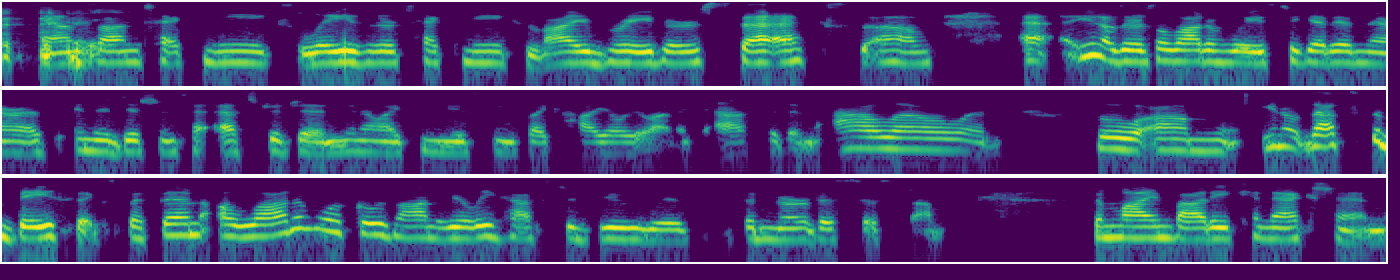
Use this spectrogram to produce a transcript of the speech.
hands-on techniques, laser techniques, vibrators, sex. Um, and, you know, there's a lot of ways to get in there as in addition to estrogen. You know, I can use things like hyaluronic acid and aloe and so, um, you know, that's the basics. But then a lot of what goes on really has to do with the nervous system, the mind body connection,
